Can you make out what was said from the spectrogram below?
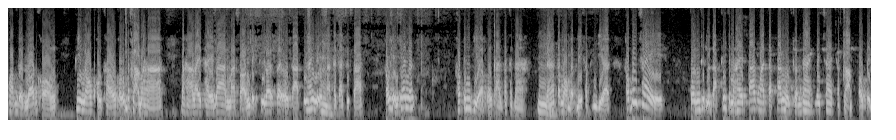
ความเดือดร้อนของ พี่น้องของเขาเขาก็มาครับทำมหามหาลัยไทยบ้านมาสอนเด็กที่ได้อยโอกาสเพื่อให้มีโอกาสทางการศึกษาเขาเห็นแค่นั้นเขาเป็นเหยื่อของการพัฒนาอืมนะแต่มองแบบนี้ครับเป็นเหยื่อเขาไม่ใช่คนระดับที่จะมาให้ปากมาจัดตั้งมวลชนได้ไม่ใช่ครับครับเขาเป็น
